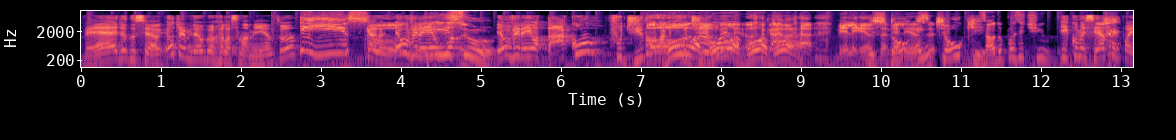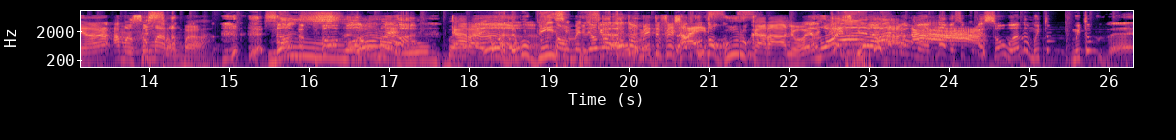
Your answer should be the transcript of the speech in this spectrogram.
Velho do céu, eu terminei o meu relacionamento. Que isso? Cara, eu virei. Que isso? Eu virei otaku, fudido, otaku boa, fudido. boa, boa, Cara, Beleza, Estou beleza. em choke. Saldo positivo. E comecei a acompanhar a Mansão Maromba. Saldo maromba. Cara, eu, Porra, double totalmente, eu tô totalmente fechado com o Toguro, caralho. É nóis, Caralho, porra! mano. Não, você começou o ano muito, muito, é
